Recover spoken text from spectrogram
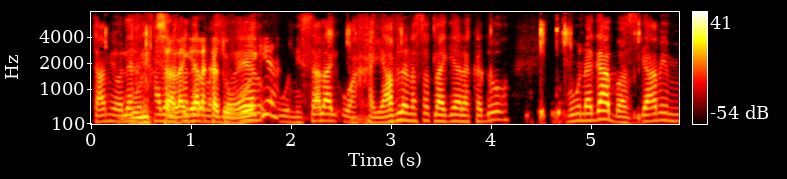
תמי הולך אחד על אחד להגיע עם לכדור, השוער, הוא הגיע. הוא ניסה, לה- הוא חייב לנסות להגיע לכדור, והוא נגע בו, אז גם אם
